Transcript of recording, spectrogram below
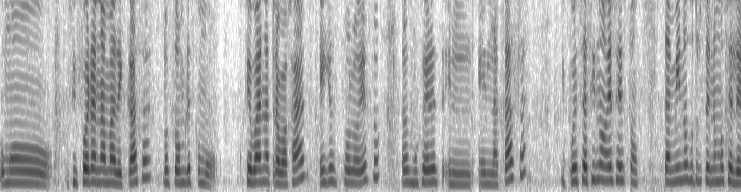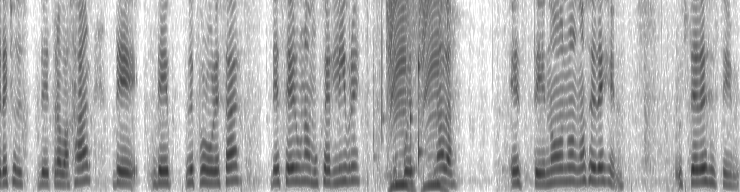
como si fueran ama de casa, los hombres como que van a trabajar, ellos solo eso, las mujeres en, en la casa, y pues así no es esto. También nosotros tenemos el derecho de, de trabajar, de, de, de, progresar, de ser una mujer libre, y pues nada, este, no, no, no se dejen. Ustedes, este,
